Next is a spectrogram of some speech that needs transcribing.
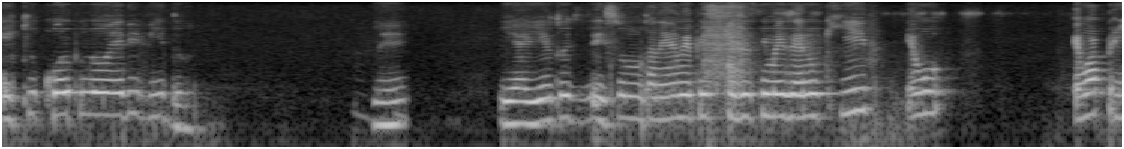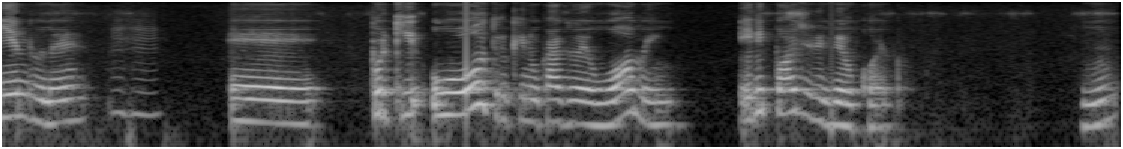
é que o corpo não é vivido, né? E aí eu tô isso não tá nem na minha pesquisa assim, mas é no que eu eu aprendo, né? Uhum. É, porque o outro, que no caso é o homem, ele pode viver o corpo. Hum?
